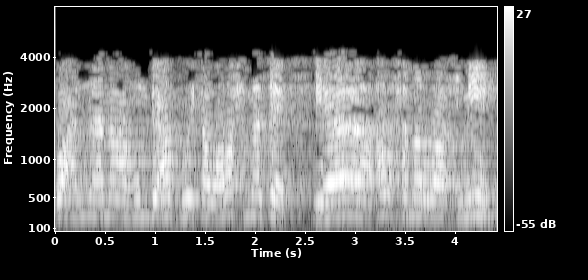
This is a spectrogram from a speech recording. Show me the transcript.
وعنا معهم بعفوك ورحمتك. يا أرحم الراحمين.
